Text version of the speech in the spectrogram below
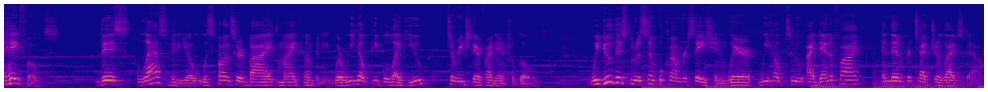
Hey folks, this last video was sponsored by my company, where we help people like you to reach their financial goals. We do this through a simple conversation where we help to identify and then protect your lifestyle,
